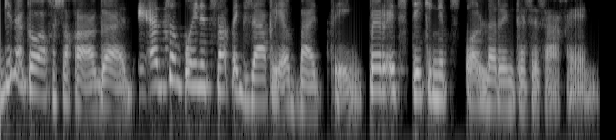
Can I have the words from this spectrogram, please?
ginagawa ko siya kaagad. Eh, At some point, it's not exactly a bad thing. Pero it's taking its toll na rin kasi sa akin.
